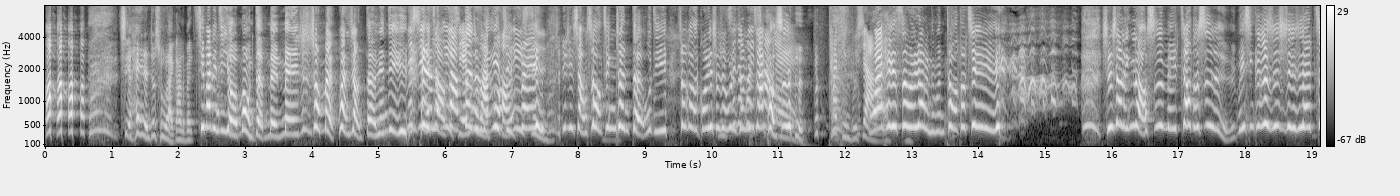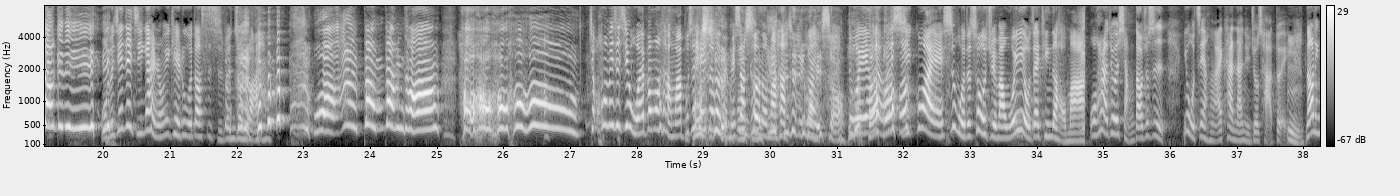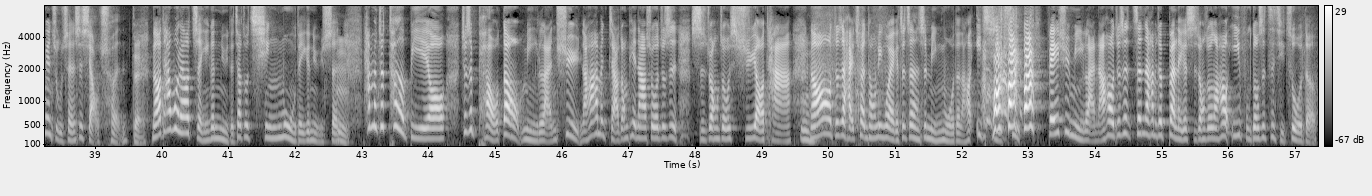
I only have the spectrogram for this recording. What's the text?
其实黑人就出来，刚才七八年级有梦的妹妹，就是充满幻想的原地。那是一个综艺节目吗？不好意思，一起享受青春的无敌。收过的国际数学物理专家考试，他停不下。歪黑色会让你们透透气。学校林老师没教的事，明星哥哥是谁来教给你？我们今天这集应该很容易可以录到四十分钟吧？我爱棒棒糖，好好好好好。就后面是接我爱棒棒糖吗？不是黑社会妹妹上课了吗？这 是另外一首。对呀、啊，很奇怪哎，是我的错觉吗？我也有在听的好吗？我后来就会想到，就是因为我之前很爱看《男女纠察队》，嗯，然后里面主持人是小纯，对，然后他为了要整一个女的叫做青木的一个女生，嗯、他们就特别哦，就是跑到。米兰去，然后他们假装骗他说，就是时装周需要他，嗯、然后就是还串通另外一个，这真的是名模的，然后一起 去飞去米兰，然后就是真的他们就办了一个时装周，然后衣服都是自己做的，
